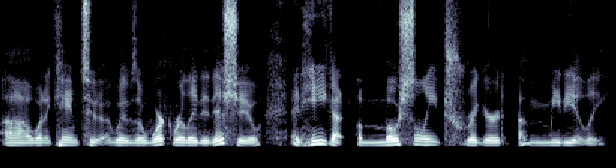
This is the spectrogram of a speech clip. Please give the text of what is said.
uh, when it came to it was a work related issue, and he got emotionally triggered immediately,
